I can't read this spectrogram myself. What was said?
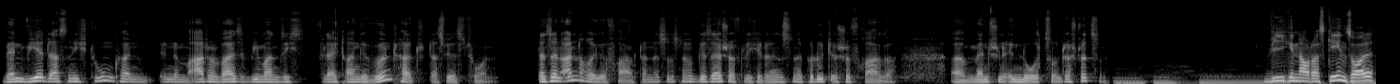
Wenn wir das nicht tun können, in einer Art und Weise, wie man sich vielleicht daran gewöhnt hat, dass wir es tun, dann sind andere gefragt. Dann ist es eine gesellschaftliche, dann ist es eine politische Frage, äh, Menschen in Not zu unterstützen. Wie genau das gehen soll,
